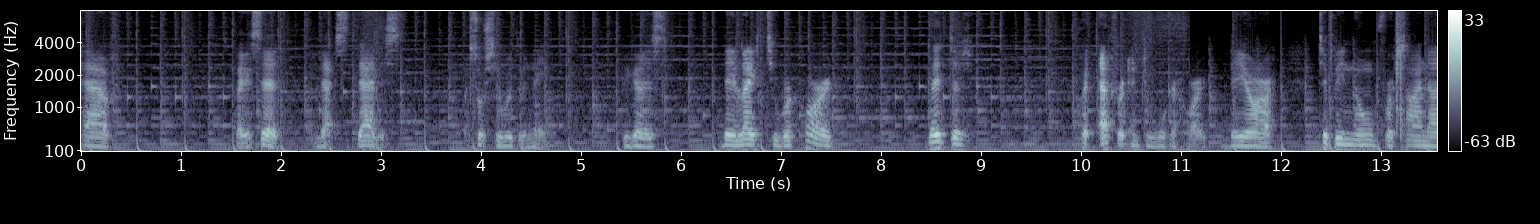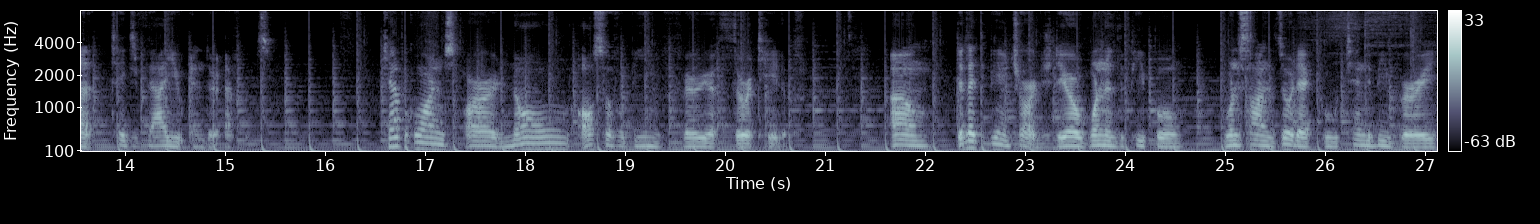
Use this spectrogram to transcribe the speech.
have, like I said, that status associated with their name because they like to work hard. They just put effort into working hard. They are typically known for a sign that takes value in their efforts. Capricorns are known also for being very authoritative. Um, they like to be in charge. They are one of the people, one of the signs of the zodiac who tend to be very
